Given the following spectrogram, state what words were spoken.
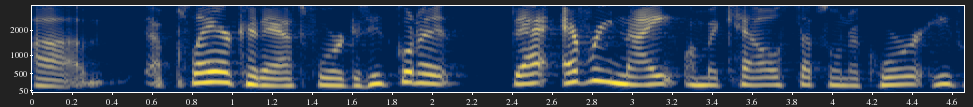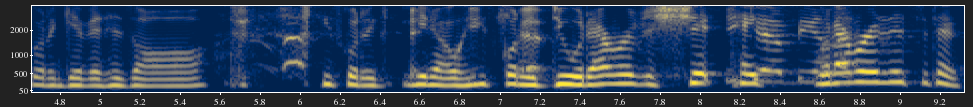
um, a player could ask for, because he's gonna that every night when Mikal steps on the court, he's gonna give it his all. He's gonna, you know, He he's gonna do whatever the shit takes, whatever it is to do.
